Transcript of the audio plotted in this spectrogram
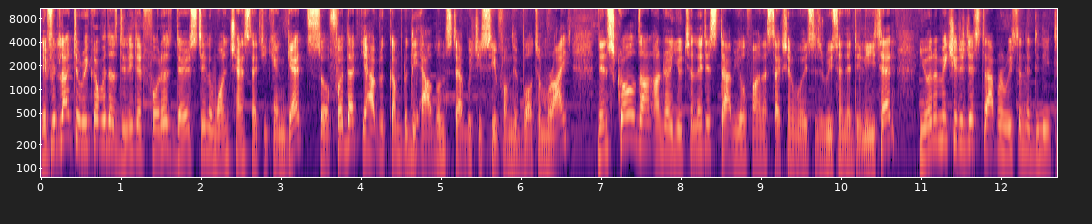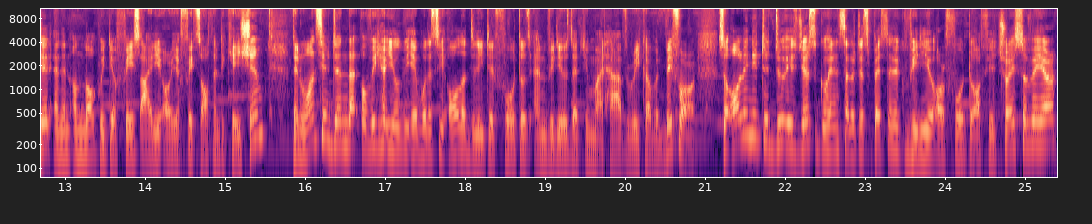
If you'd like to recover those deleted photos there is still one chance that you can get. So for that you have to come to the albums tab which you see from the bottom right. Then scroll down under utilities tab you'll find a section it says recently deleted. You want to make sure to just tap on recently deleted and then unlock with your face id or your face authentication. Then once you've done that over here you'll be able to see all the deleted photos and videos that you might have recovered before. So all you need to do is just go ahead and select a specific video or photo of your choice over here.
